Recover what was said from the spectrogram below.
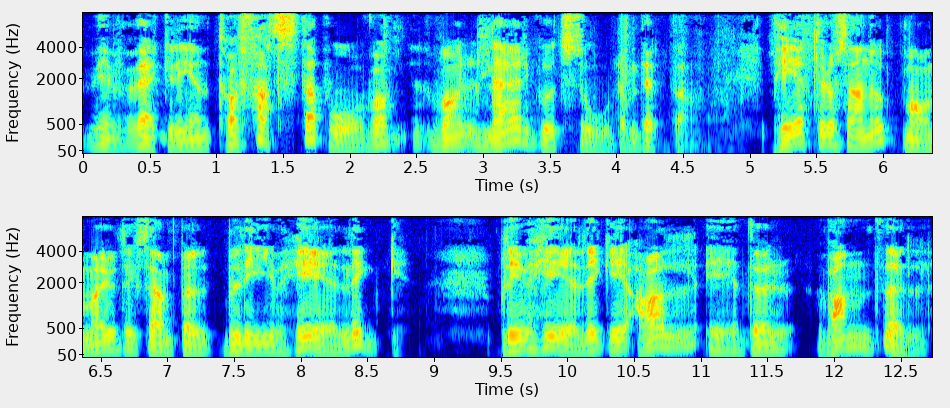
vi verkligen tar fasta på vad, vad lär Guds ord om detta. Petrus han uppmanar ju till exempel bliv helig. Bliv helig i all eder vandel.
